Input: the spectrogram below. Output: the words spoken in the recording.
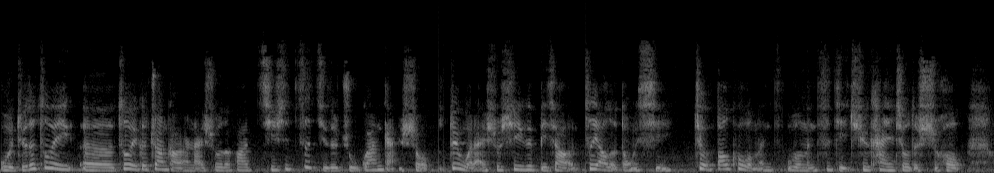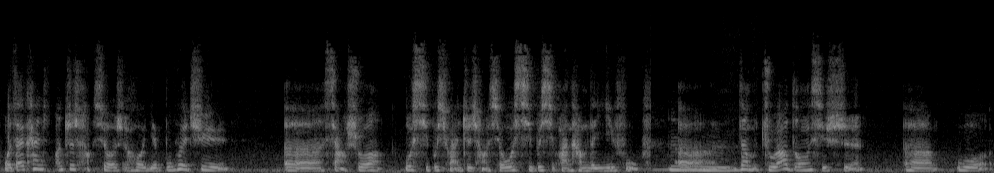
我觉得作为呃作为一个撰稿人来说的话，其实自己的主观感受对我来说是一个比较次要的东西。就包括我们我们自己去看秀的时候，我在看这场秀的时候，也不会去呃想说我喜不喜欢这场秀，我喜不喜欢他们的衣服。呃，那么主要的东西是呃我。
